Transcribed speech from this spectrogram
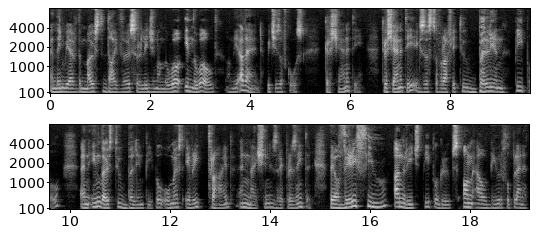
and then we have the most diverse religion on the world in the world on the other hand, which is of course Christianity. Christianity exists of roughly 2 billion people, and in those 2 billion people, almost every tribe and nation is represented. There are very few unreached people groups on our beautiful planet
